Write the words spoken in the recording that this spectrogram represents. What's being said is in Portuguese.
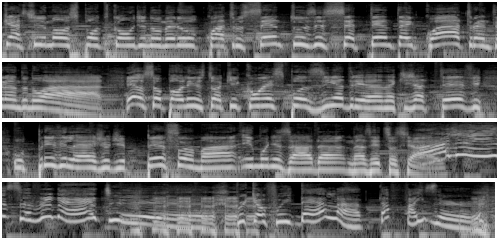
Podcastirmãos.com de número 474 entrando no ar. Eu sou o Paulinho, estou aqui com a esposinha Adriana, que já teve o privilégio de performar imunizada nas redes sociais. Olha isso, é verdade! Porque eu fui dela, da Pfizer.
